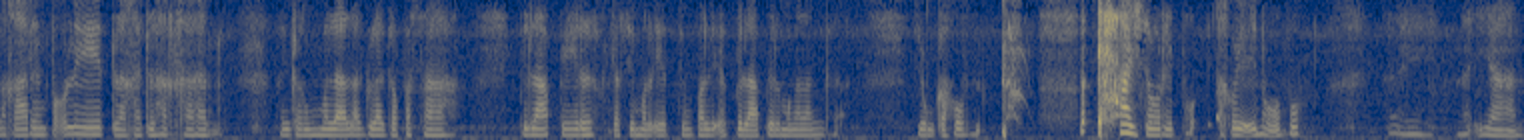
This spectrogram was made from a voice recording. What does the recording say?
Lakarin pa ulit. Lakad-lakad. Hanggang malalaglag pa sa pilapil. Kasi maliit yung pilapil mga langga. Yung kahon. Ay, sorry po. Ako yung inuubo. Ay, na yan.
